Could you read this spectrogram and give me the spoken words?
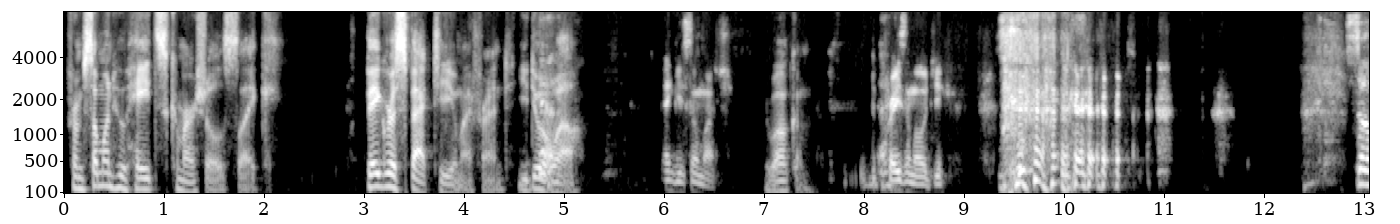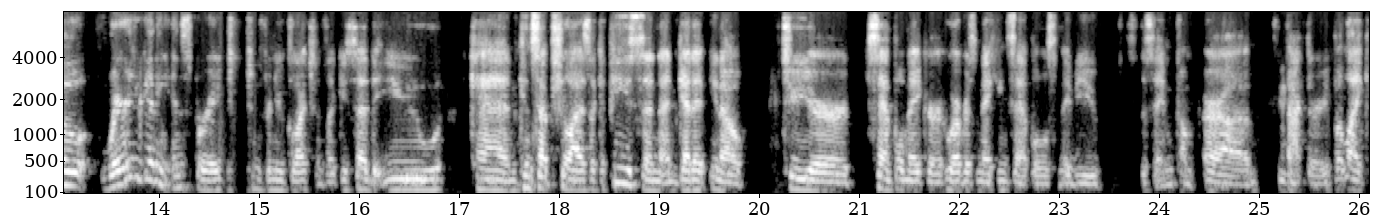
From someone who hates commercials, like big respect to you, my friend. You do Yeah. it well. Thank you so much. You're welcome. The praise emoji. So, where are you getting inspiration for new collections? Like you said that you can conceptualize like a piece and, and get it, you know, to your sample maker, whoever's making samples. Maybe you it's the same com- or uh, Mhm. factory, but like,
